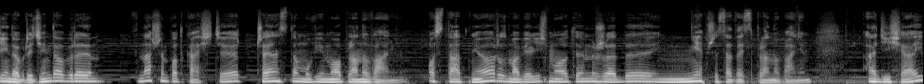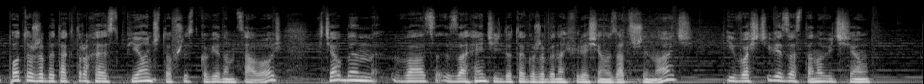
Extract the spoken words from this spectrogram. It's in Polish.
Dzień dobry, dzień dobry. W naszym podcaście często mówimy o planowaniu. Ostatnio rozmawialiśmy o tym, żeby nie przesadzać z planowaniem. A dzisiaj, po to, żeby tak trochę spiąć to wszystko w jedną całość, chciałbym Was zachęcić do tego, żeby na chwilę się zatrzymać i właściwie zastanowić się,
